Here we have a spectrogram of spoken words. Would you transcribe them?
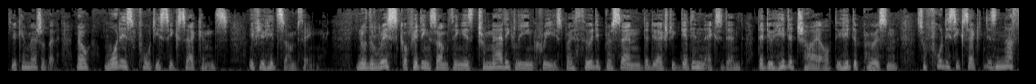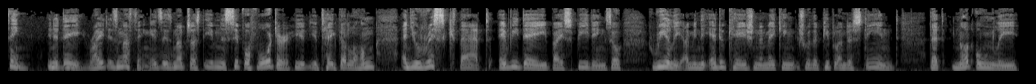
You can measure that. Now, what is 46 seconds if you hit something? You know, the risk of hitting something is dramatically increased by 30% that you actually get in an accident, that you hit a child, you hit a person. So 46 seconds is nothing in a day, right? It's nothing. It's, it's not just even a sip of water you, you take that long, and you risk that every day by speeding. So, really, I mean, the education and making sure that people understand that not only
